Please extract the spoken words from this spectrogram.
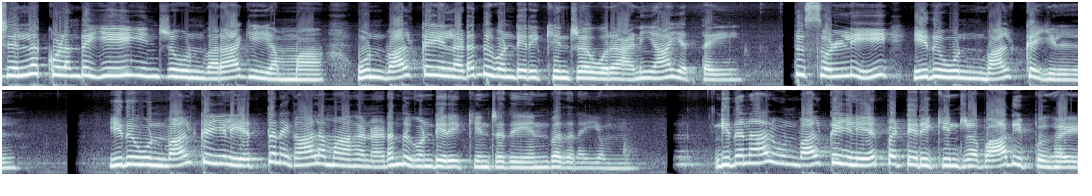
செல்ல குழந்தையே இன்று உன் வராகி அம்மா. உன் வாழ்க்கையில் நடந்து கொண்டிருக்கின்ற ஒரு அநியாயத்தை சொல்லி இது உன் வாழ்க்கையில். இது உன் வாழ்க்கையில் எத்தனை காலமாக நடந்து கொண்டிருக்கின்றது என்பதனையும். இதனால் உன் வாழ்க்கையில் ஏற்பட்டிருக்கின்ற பாதிப்புகள்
